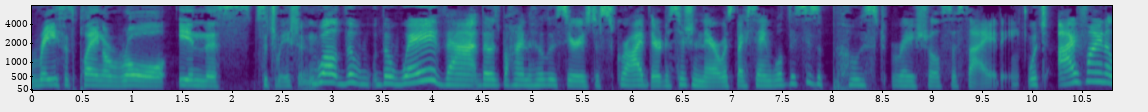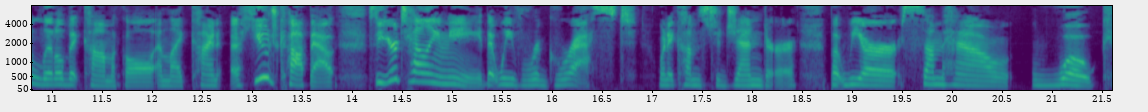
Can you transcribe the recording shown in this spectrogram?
race is playing a role in this situation. Well, the the way that those behind the Hulu series described their decision there was by saying, "Well, this is a post-racial society," which I find a little bit comical and like kind of a huge cop out. So you're telling me that we've regressed when it comes to gender, but we are somehow woke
